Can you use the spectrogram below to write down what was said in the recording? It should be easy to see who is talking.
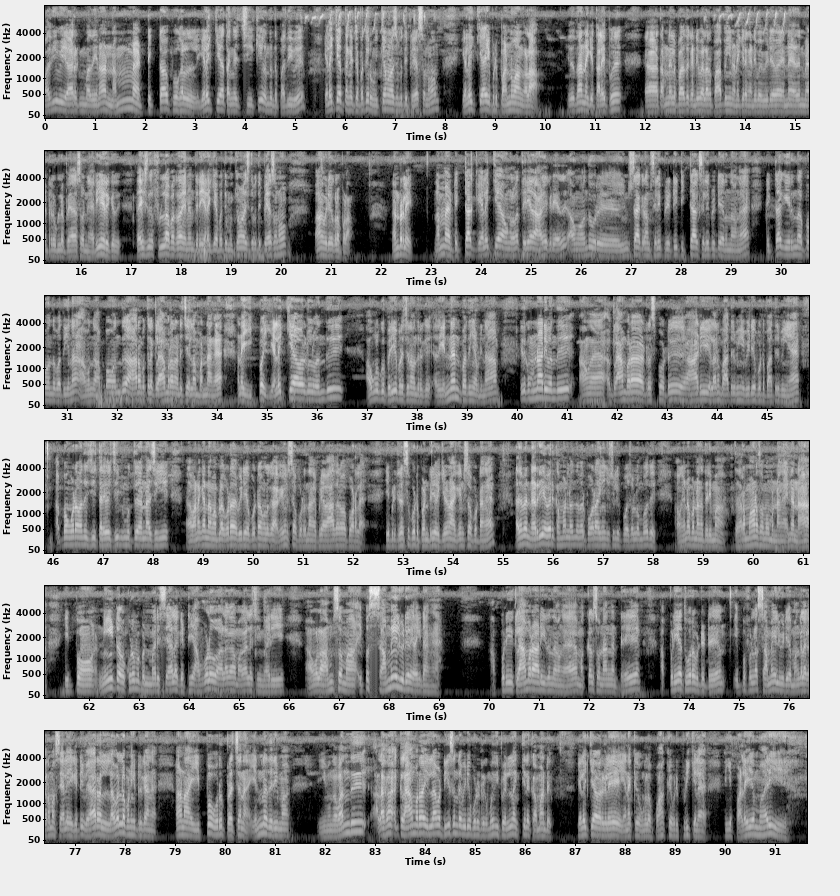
Speaker 1: பதிவு யாருக்குன்னு பார்த்தீங்கன்னா நம்ம டிக்டாக் புகழ் இலக்கியா தங்கச்சிக்கு வந்து இந்த பதிவு. இலக்கியா தங்கச்சியை பற்றி ஒரு முக்கியமான விஷயம் பற்றி பேசணும். இலக்கியா இப்படி பண்ணுவாங்களா? இதுதான் இன்னைக்கு தலைப்பு. தமிழில் பார்த்து கண்டிப்பாக எல்லாரும் பார்ப்பீங்கன்னு நினைக்கிறேன். கண்டிப்பாக வீடியோவை என்ன ஏதுன்னு மேட்ரு உள்ளே பேச நிறைய இருக்குது. தயவுசெய்து ஃபுல்லாக பார்த்தா தான் என்னென்னு தெரியும். இலக்கியா பற்றி முக்கியமான விஷயத்தை பற்றி பேசணும். வாங்க வீடியோக்குள்ளே போகலாம் நண்பர்களே நம்ம டிக்டாக் இலக்கிய அவங்கள தெரியாத ஆளே கிடையாது. அவங்க வந்து ஒரு இன்ஸ்டாகிராம் செலிப்ரிட்டி டிக்டாக் செலிப்ரிட்டியாக இருந்தவங்க. டிக்டாக் இருந்தப்போ வந்து பார்த்தீங்கன்னா அவங்க அப்போ வந்து ஆரம்பத்தில் கிளாமராக நடிச்சு எல்லாம் பண்ணாங்க. ஆனால் இப்போ இலக்கிய அவர்கள் வந்து அவங்களுக்கு பெரிய பிரச்சனை வந்திருக்கு. அது என்னன்னு பார்த்தீங்க அப்படின்னா இதுக்கு முன்னாடி வந்து அவங்க கிளாம்பராக ட்ரெஸ் போட்டு ஆடி எல்லோரும் பார்த்துருப்பீங்க வீடியோ போட்டு பார்த்துருப்பீங்க. அப்போ கூட வந்து ஜி தலைவர் ஜிபி முத்து அண்ணாச்சிக்கு வணக்கண்ணா மாப்பிள்ள கூட வீடியோ போட்டு அவங்களுக்கு அகைன்ஸ்டாக போட்டிருந்தாங்க. இப்படி ஆதரவாக போடலை. இப்படி ட்ரெஸ் போட்டு பண்ணுறி வைக்கிறேன்னு அகைன்ஸ்டாக போட்டாங்க. அதே மாதிரி நிறைய பேர் கமெண்ட்ல வந்து மாதிரி போடாங்கன்னு சொல்லி போ சொல்லும்போது அவங்க என்ன பண்ணாங்க தெரியுமா? தரமான சம்பவம் பண்ணாங்க. என்னன்னா இப்போ நீட்டை குடும்ப பெண் மாதிரி சேலை கட்டி அவ்வளோ அழகாக மகாலட்சுமி மாதிரி அவ்வளோ அம்சமாக இப்போ சமையல் வீடியோவில் இறங்கிட்டாங்க. அப்படி கிளாமர் ஆடிட்டு இருந்தவங்க மக்கள் சொன்னாங்கன்ட்டு அப்படியே தூர விட்டுட்டு இப்போ ஃபுல்லாக சமையல் வீடியோ மங்களகரமாக சேலையை கட்டி வேற லெவலில் பண்ணிக்கிட்டு இருக்காங்க. ஆனால் இப்போ ஒரு பிரச்சனை. என்ன தெரியுமா? இவங்க வந்து அழகாக கிளாமராக இல்லாமல் டீசெண்டாக வீடியோ போட்டுட்டு இருக்கும்போது இப்போ எல்லாம் கீழே கமாண்டு இலக்கிய அவர்களே எனக்கு உங்களை பார்க்க இப்படி பிடிக்கல. நீங்கள் பழைய மாதிரி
